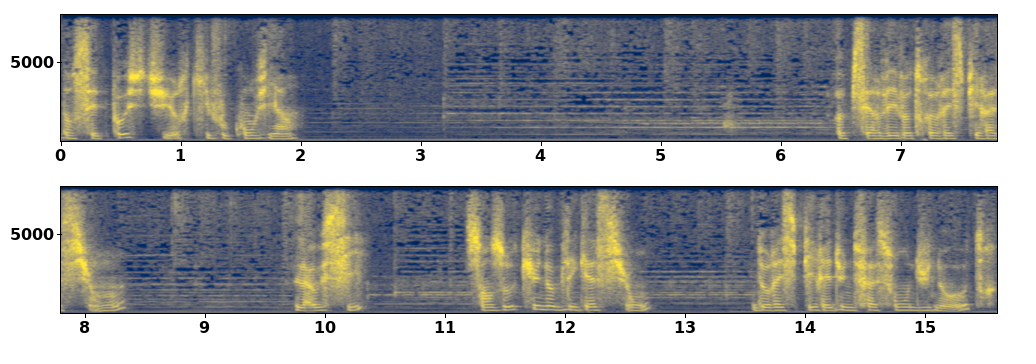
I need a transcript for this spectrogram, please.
dans cette posture qui vous convient. Observez votre respiration. Là aussi, sans aucune obligation de respirer d'une façon ou d'une autre.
